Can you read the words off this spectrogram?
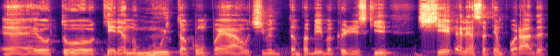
é, eu tô querendo muito acompanhar o time do Tampa Bay Buccaneers que chega nessa temporada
